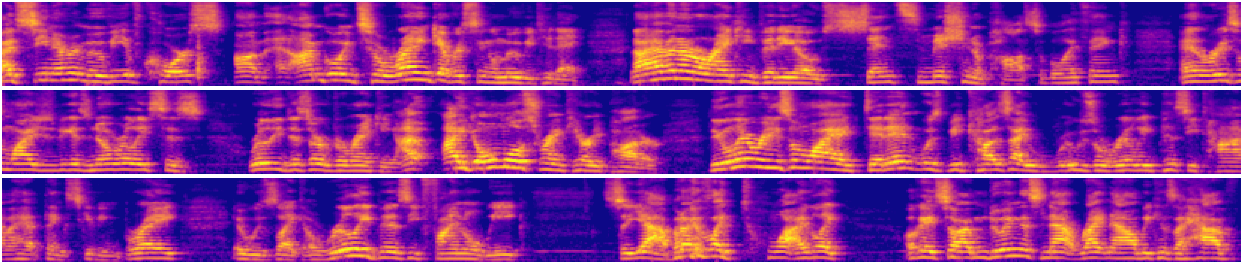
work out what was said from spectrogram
I've seen every movie, of course, um, and I'm going to rank every single movie today. Now, I haven't done a ranking video since Mission Impossible, I think, and the reason why is just because no releases really deserved a ranking. I, I'd almost ranked Harry Potter. The only reason why I didn't was because I it was a really busy time. I had Thanksgiving break. It was like a really busy final week. So yeah, but I have like tw- I have like okay, so I'm doing this now right now because I have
